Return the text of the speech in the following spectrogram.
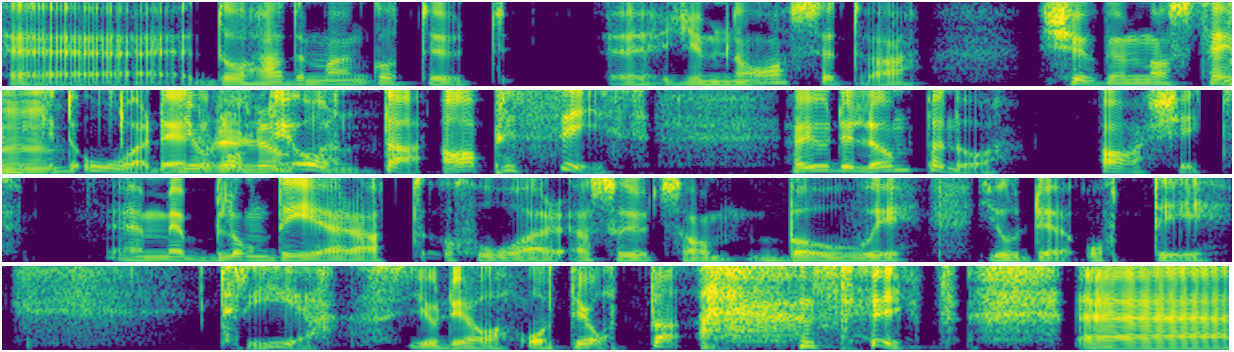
Eh, då hade man gått ut eh, gymnasiet, va? 20, måste säga mm. vilket år det är. Gjorde 88. Lumpen? Ja, precis. Jag gjorde lumpen då. Ja, ah, shit. Eh, med blonderat hår. Jag såg ut som Bowie gjorde 83. Gjorde jag 88, typ. Eh,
